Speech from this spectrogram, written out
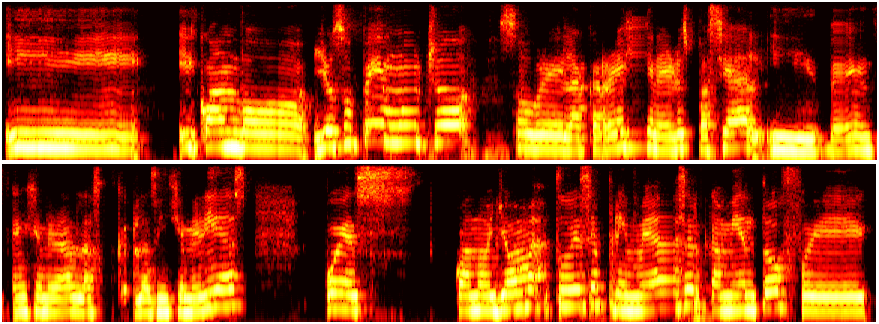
y, y cuando yo supe mucho sobre la carrera de ingeniero espacial y en general las, las ingenierías, pues cuando yo tuve ese primer acercamiento fue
